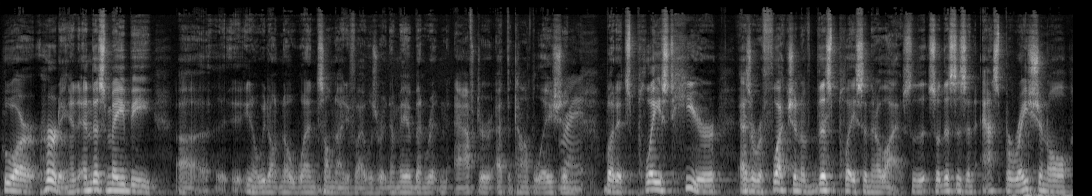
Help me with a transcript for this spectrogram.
who are hurting, and, and this may be, uh, you know, we don't know when Psalm 95 was written. It may have been written after at the compilation, right. but it's placed here as a reflection of this place in their lives. So, th- so this is an aspirational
